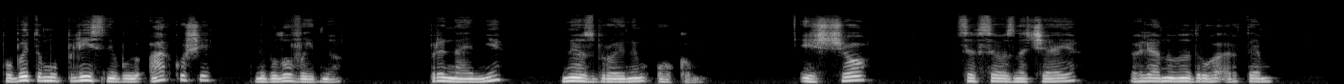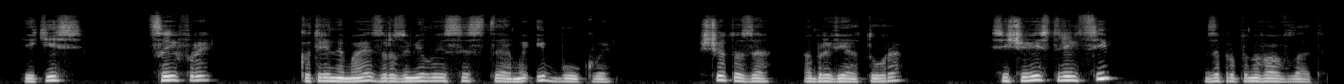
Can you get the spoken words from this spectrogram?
побитому пліснявою аркуші не було видно, принаймні неозброєним оком. І що це все означає? глянув на друга Артем. Якісь цифри, котрі не мають зрозумілої системи і букви. Що то за абревіатура? Січові стрільці? запропонував Влад.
